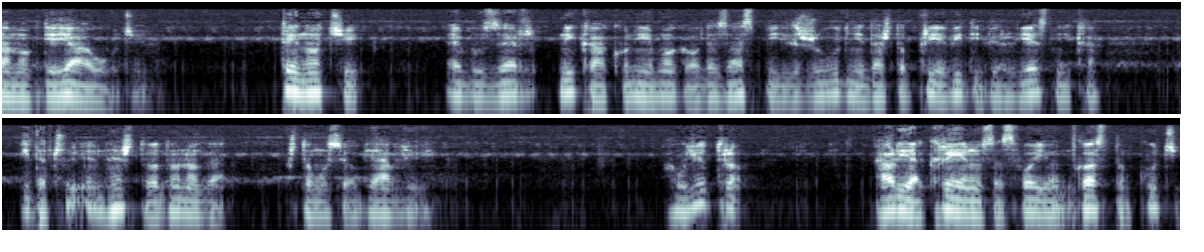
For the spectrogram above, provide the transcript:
tamo gdje ja uđem. Te noći Ebu Zer nikako nije mogao da zaspi iz žudnje da što prije vidi vjerovjesnika i da čuje nešto od onoga što mu se objavljuje. A ujutro Alija krenu sa svojim gostom kući,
